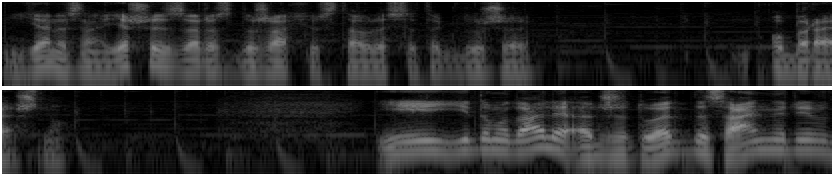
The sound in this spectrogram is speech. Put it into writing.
Я не знаю, я щось зараз до жахів ставлюся так дуже обережно. І їдемо далі, адже дует дизайнерів,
